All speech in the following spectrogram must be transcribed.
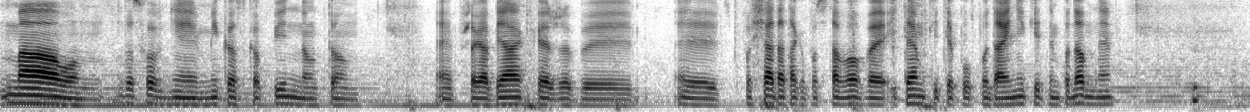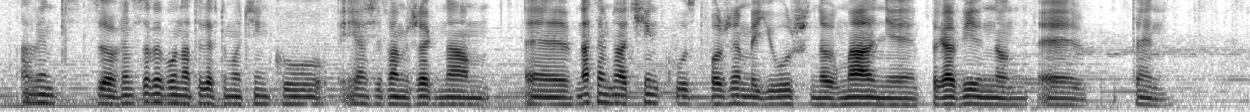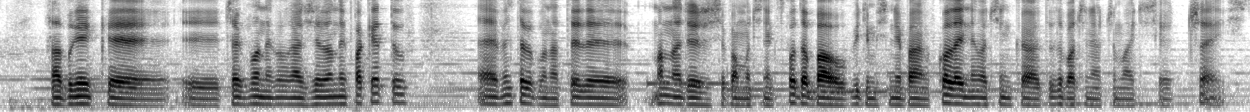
małą, dosłownie mikroskopijną tą e, przerabiarkę, żeby e, posiada takie podstawowe itemki typu podajniki i tym podobne. A więc co, więc to by było na tyle w tym odcinku. Ja się z wami żegnam. W następnym odcinku stworzymy już normalnie, prawilną ten fabrykę y, czerwonych oraz zielonych pakietów. E, więc to by było na tyle. Mam nadzieję, że się Wam odcinek spodobał. Widzimy się niebawem w kolejnych odcinkach. Do zobaczenia, trzymajcie się. Cześć.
